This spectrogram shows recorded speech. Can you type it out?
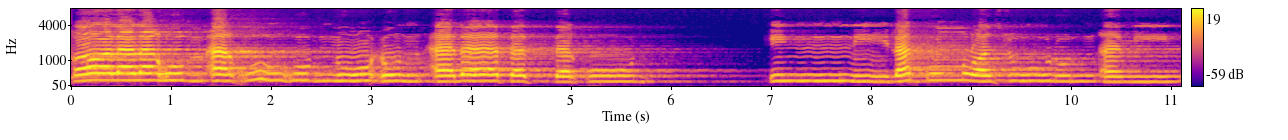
قال لهم أخوهم نوح ألا تتقون إني لكم رسول أمين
